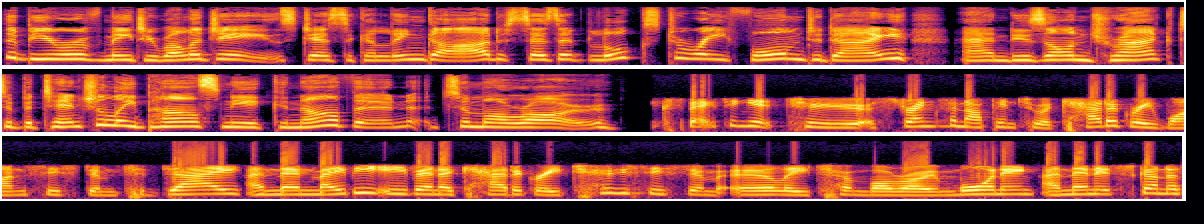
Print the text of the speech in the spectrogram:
The Bureau of Meteorology's Jessica Lingard says it looks to reform today and is on track to potentially pass near Carnarvon tomorrow expecting it to strengthen up into a Category 1 system today and then maybe even a Category 2 system early tomorrow morning. And then it's going to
